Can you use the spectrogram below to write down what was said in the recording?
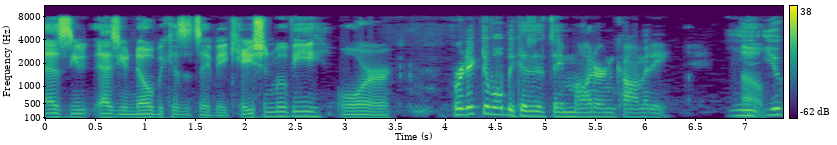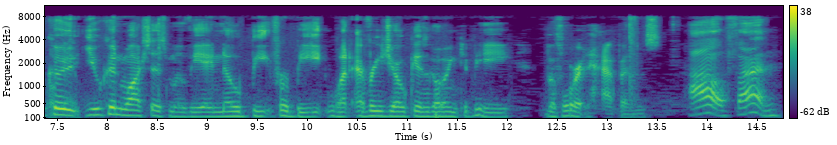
as you as you know because it's a vacation movie, or predictable because it's a modern comedy. You, Oh, you could you can watch this movie and know beat for beat what every joke is going to be before it happens. Oh, fun.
